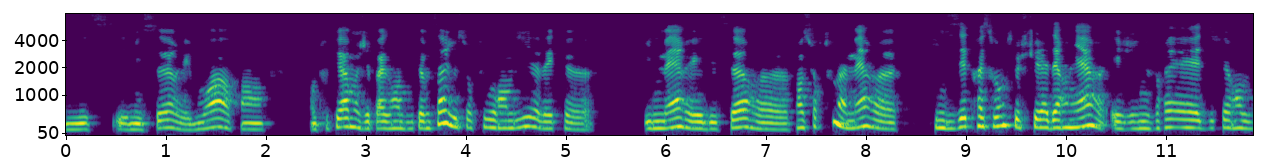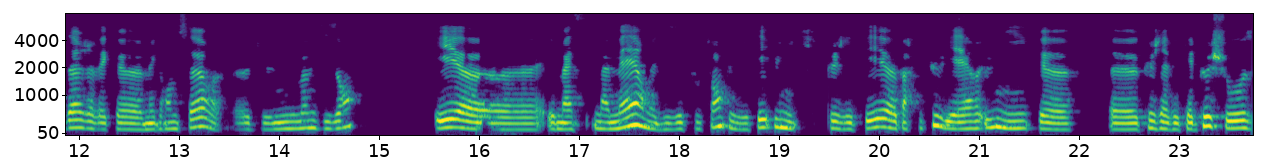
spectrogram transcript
mes, et mes sœurs et moi. Enfin en tout cas moi j'ai pas grandi comme ça. J'ai surtout grandi avec une mère et des sœurs enfin surtout ma mère qui me disait très souvent parce que je suis la dernière et j'ai une vraie différence d'âge avec mes grandes sœurs de minimum 10 ans et, euh, et ma, ma, mère me disait tout le temps que j'étais unique, que j'étais euh, particulière, unique, euh, euh, que j'avais quelque chose,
